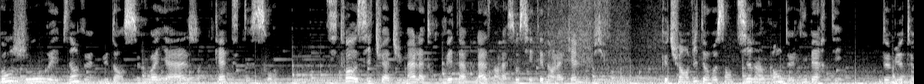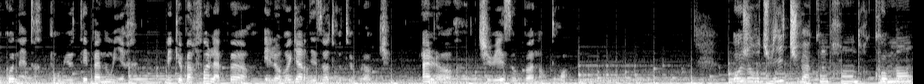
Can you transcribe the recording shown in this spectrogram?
Bonjour et bienvenue dans ce voyage en quête de soi. Si toi aussi tu as du mal à trouver ta place dans la société dans laquelle nous vivons, que tu as envie de ressentir un vent de liberté, de mieux te connaître pour mieux t'épanouir, mais que parfois la peur et le regard des autres te bloquent, alors tu es au bon endroit. Aujourd'hui, tu vas comprendre comment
